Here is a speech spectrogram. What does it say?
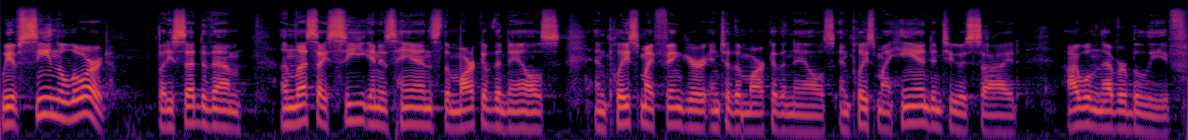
We have seen the Lord. But he said to them, unless I see in his hands the mark of the nails, and place my finger into the mark of the nails, and place my hand into his side, I will never believe.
